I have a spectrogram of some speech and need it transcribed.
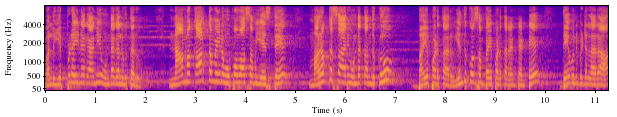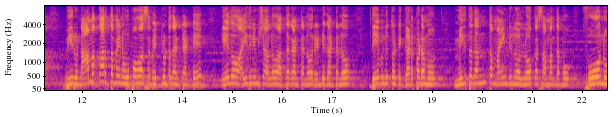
వాళ్ళు ఎప్పుడైనా కానీ ఉండగలుగుతారు. నామకార్థమైన ఉపవాసం చేస్తే మరొక్కసారి ఉండతందుకు భయపడతారు. ఎందుకోసం భయపడతారంటే దేవుని బిడ్డలారా వీరు నామకార్థమైన ఉపవాసం ఎట్లుంటుందంటే ఏదో ఐదు నిమిషాలు అర్ధ గంటనో రెండు గంటలో దేవునితోటి గడపడము మిగతాదంతా మైండ్లో లోక సంబంధము ఫోను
